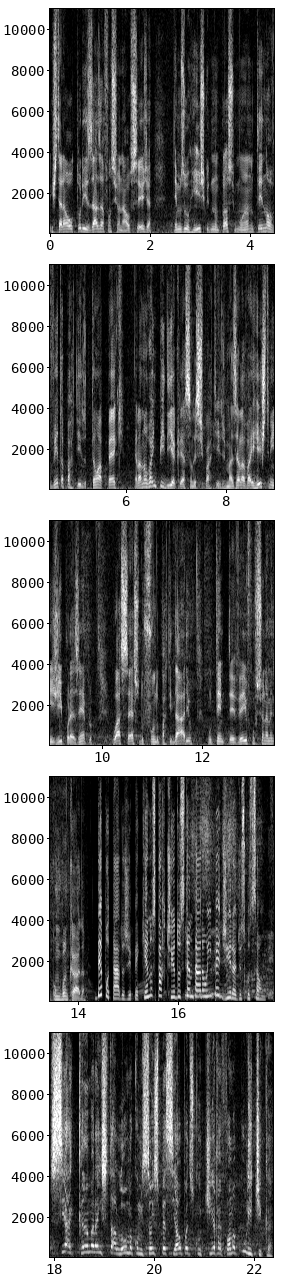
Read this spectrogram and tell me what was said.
estarão autorizados a funcionar, ou seja, temos o risco de no próximo ano ter 90 partidos. Então a PEC ela não vai impedir a criação desses partidos, mas ela vai restringir, por exemplo, o acesso do fundo partidário, o tempo TV e o funcionamento como bancada. Deputados de pequenos partidos tentaram impedir a discussão. Se a Câmara instalou uma comissão especial para discutir a reforma política,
